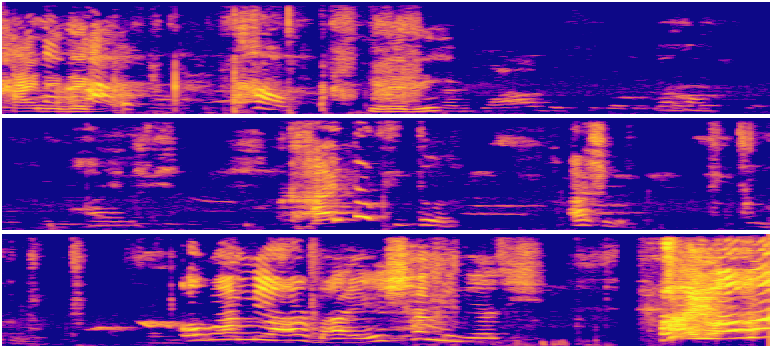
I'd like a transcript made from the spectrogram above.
খাইনি দেখ খাও দিদি খাইতেছি তো। আসো। ও আমি আর ভাইয়ের সামনে নিয়ে আসি। বাবা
